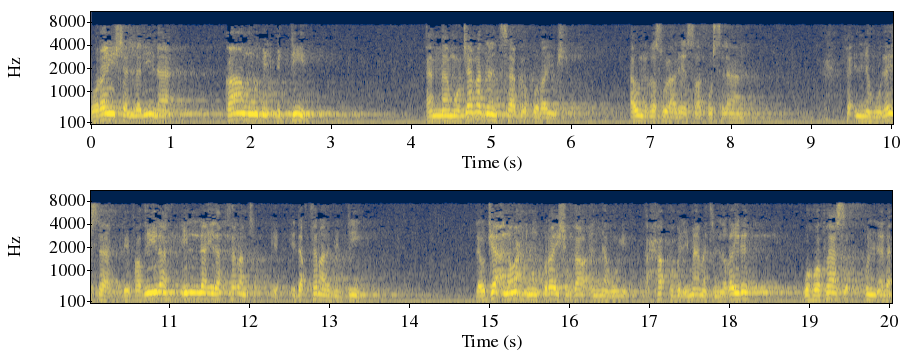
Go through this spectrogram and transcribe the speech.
قريش الذين قاموا بالدين. أما مجرد الانتساب لقريش أو للرسول عليه الصلاة والسلام فإنه ليس بفضيلة إلا إذا اقترن إذا اقترن بالدين. لو جاءنا واحد من قريش وقال أنه أحق بالإمامة من غيره وهو فاسق قلنا لا.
